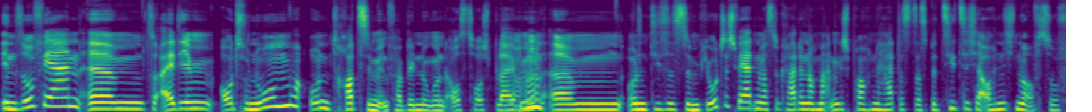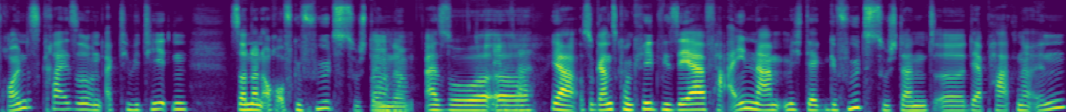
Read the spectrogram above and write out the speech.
Insofern ähm, zu all dem autonom und trotzdem in Verbindung und Austausch bleiben. Mhm. Ähm, und dieses symbiotisch werden, was du gerade nochmal angesprochen hattest, das bezieht sich ja auch nicht nur auf so Freundeskreise und Aktivitäten, sondern auch auf Gefühlszustände. Mhm. Also äh, ja, so ganz konkret, wie sehr vereinnahmt mich der Gefühlszustand äh, der Partnerin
